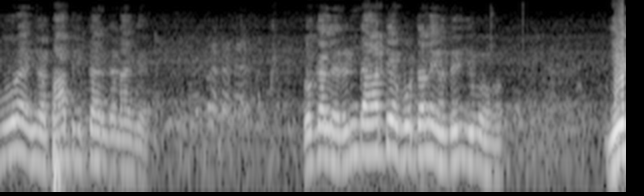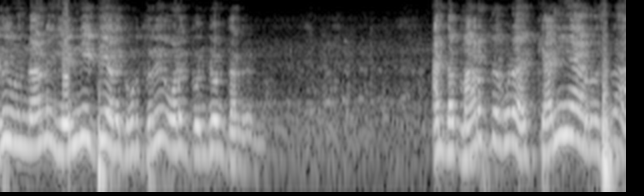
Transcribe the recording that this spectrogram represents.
பூரா இவனை பார்த்துக்கிட்டா இருக்க நாங்கள் உக்கால ரெண்டு ஆட்டையை போட்டாலும் எனக்கு தெரிஞ்சு போகும் எது இருந்தாலும் எண்ணிட்டு எனக்கு கொடுத்துரு உனக்கு கொஞ்சோண்டு தரேன். அந்த மரத்தை கூட கனியாக இருந்துச்சுன்னா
